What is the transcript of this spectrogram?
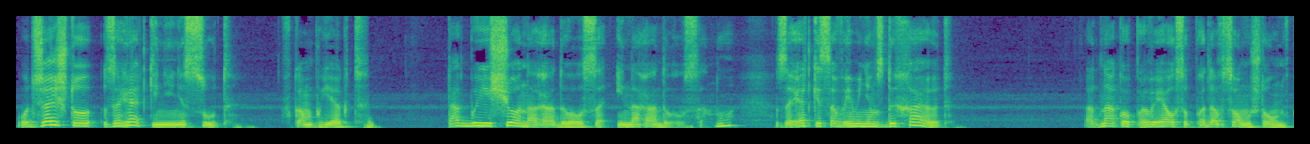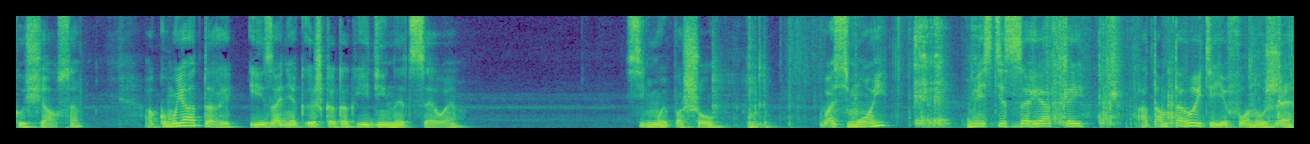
Вот жаль, что зарядки не несут в комплект. Так бы еще нарадовался и нарадовался, но зарядки со временем вздыхают. Однако проверялся продавцом, что он включался. Аккумулятор и задняя крышка как единое целое. Седьмой пошел. Восьмой вместе с зарядкой. А там второй телефон уже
